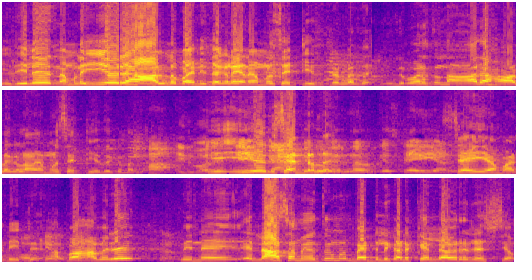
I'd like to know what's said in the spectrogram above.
ഇതിൽ നമ്മൾ ഈ ഒരു ഹാളിൽ വനിതകളെയാണ് നമ്മൾ സെറ്റ് ചെയ്തിട്ടുള്ളത്. ഇതുപോലത്തെ നാല് ഹാളുകളാണ് നമ്മൾ സെറ്റ് ചെയ്തിരിക്കുന്നത്. ഈ- ഈ ഒരു സെന്ററിൽ സ്റ്റേ ചെയ്യാൻ. വേണ്ടിയിട്ട്. അപ്പൊ അവർ പിന്നെ എല്ലാ സമയത്തും ബെഡിൽ കിടക്കല്ല എല്ലാവരും രഹസ്യം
